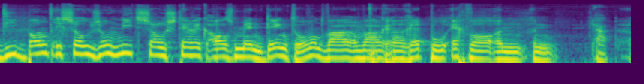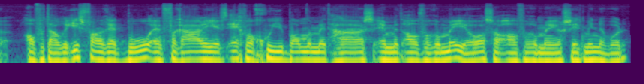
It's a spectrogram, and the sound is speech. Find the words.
Die band is sowieso niet zo sterk als men denkt hoor. Want waar, waar een Red Bull echt wel een. een ja, Alfa Tauri is van Red Bull. En Ferrari heeft echt wel goede banden met Haas en met Alfa Romeo. Al zal Alfa Romeo steeds minder worden.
